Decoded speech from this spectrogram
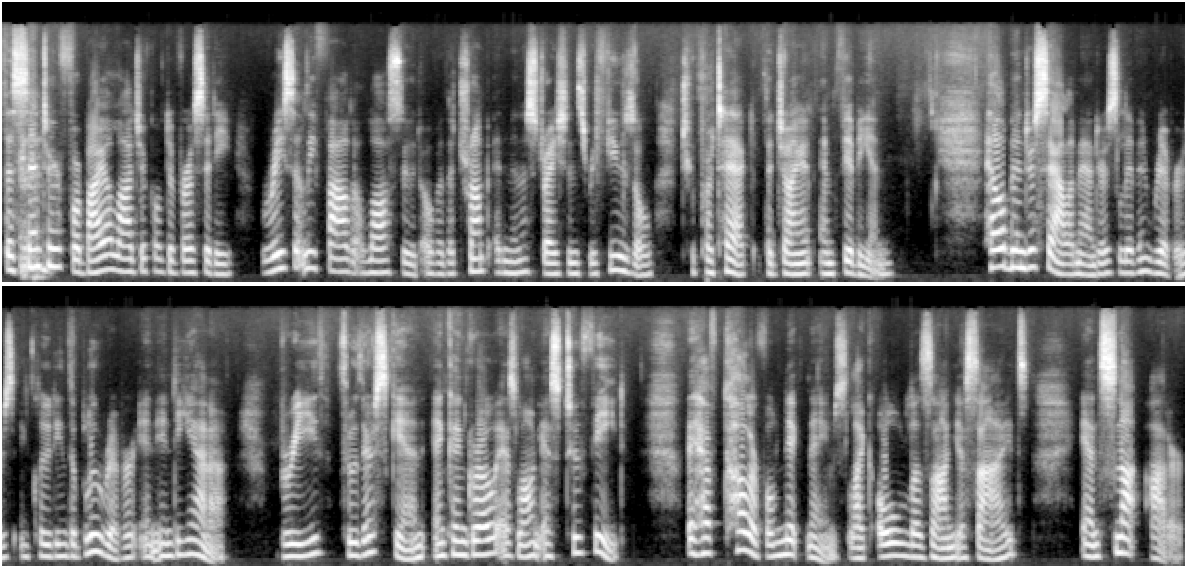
The Center for Biological Diversity recently filed a lawsuit over the Trump administration's refusal to protect the giant amphibian. Hellbender salamanders live in rivers, including the Blue River in Indiana, breathe through their skin, and can grow as long as two feet. They have colorful nicknames like Old Lasagna Sides and Snot Otter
